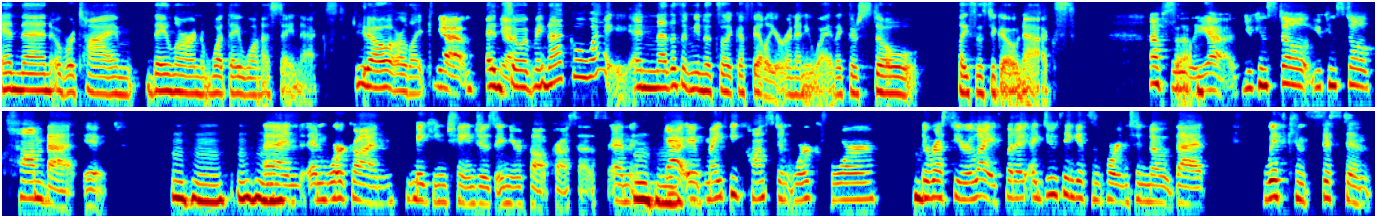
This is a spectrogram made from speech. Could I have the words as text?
And then over time they learn what they want to say next you know or like yeah. and yeah. so it may not go away. And that doesn't mean it's like a failure in any way. Like there's still places to go next. Absolutely. So. yeah. You can still you can still combat it mm-hmm, mm-hmm. and and work on making changes in your thought process and mm-hmm. yeah it might be constant work for the rest of your life but I, I do think it's important to note that with consistent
